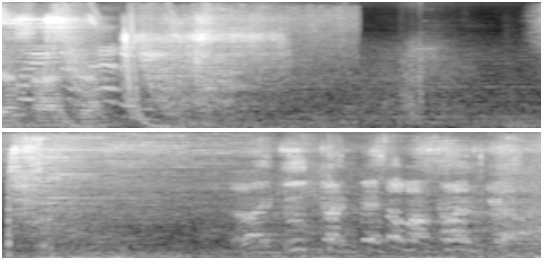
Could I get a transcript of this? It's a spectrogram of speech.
biasa aja. Lanjutkan pesta makannya.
